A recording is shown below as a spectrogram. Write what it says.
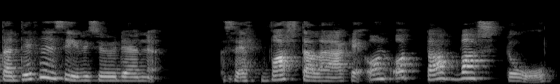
tämän defensiivisyyden se vastalääke on ottaa vastuu.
